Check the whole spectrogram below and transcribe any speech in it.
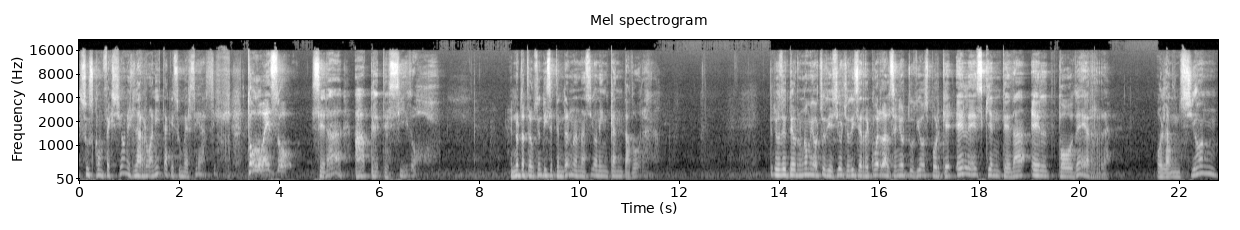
sus confecciones, la ruanita que su merced hace, todo eso será apetecido. En otra traducción dice, tendrán una nación encantadora. Pero Deuteronomio 8:18 dice, recuerda al Señor tu Dios porque Él es quien te da el poder o la unción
